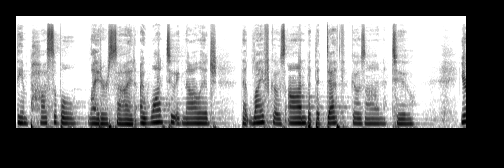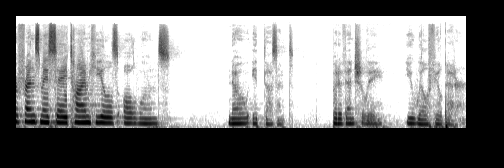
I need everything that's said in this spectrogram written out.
the impossible lighter side. I want to acknowledge that life goes on, but that death goes on too. Your friends may say time heals all wounds. No, it doesn't. But eventually, you will feel better.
